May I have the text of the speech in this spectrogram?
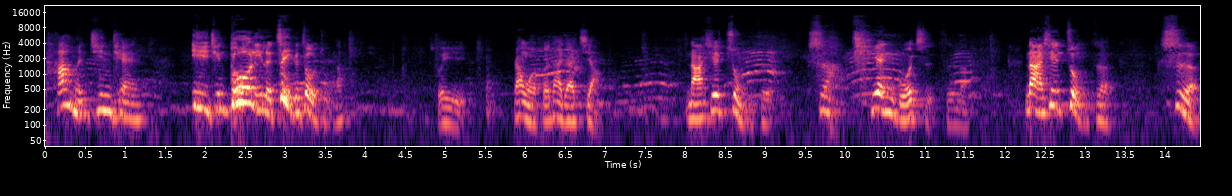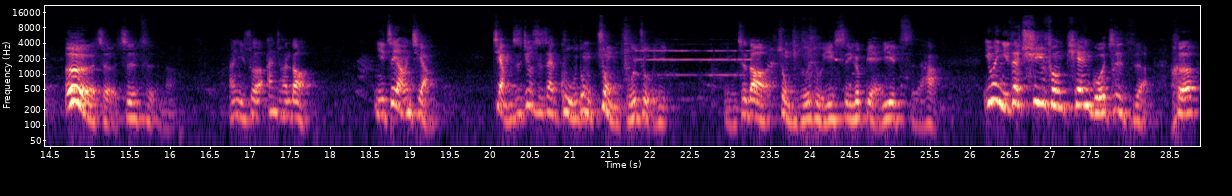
他们今天已经脱离了这个咒诅呢？所以，让我和大家讲，哪些种子是天国之子呢？哪些种子是恶者之子呢？啊，你说安传道，你这样讲，讲的就是在鼓动种族主义。你们知道种族主义是一个贬义词哈，因为你在区分天国之子和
